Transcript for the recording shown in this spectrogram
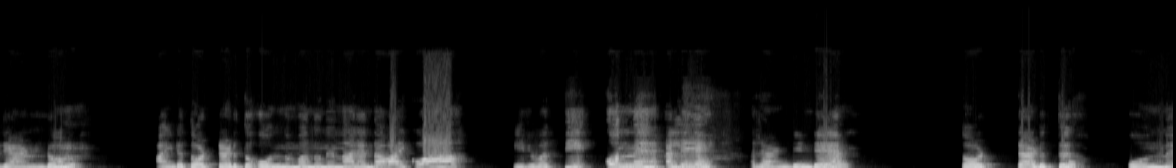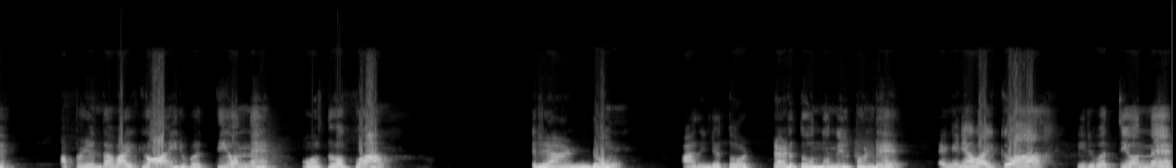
രണ്ടും അതിന്റെ തൊട്ടടുത്ത് ഒന്നും വന്ന് നിന്നാൽ എന്താ വായിക്കുക? ഇരുപത്തി ഒന്ന് അല്ലേ? രണ്ടിന്റെ തൊട്ടടുത്ത് ഒന്ന്. അപ്പോഴെന്താ വായിക്കുക? ഇരുപത്തി ഒന്ന്. ഓർത്ത് വെക്കുക. രണ്ടും അതിന്റെ തൊട്ടടുത്ത് ഒന്നും നിൽപ്പുണ്ട്. എങ്ങനെയാ വായിക്കുക? ഇരുപത്തിയൊന്ന്.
